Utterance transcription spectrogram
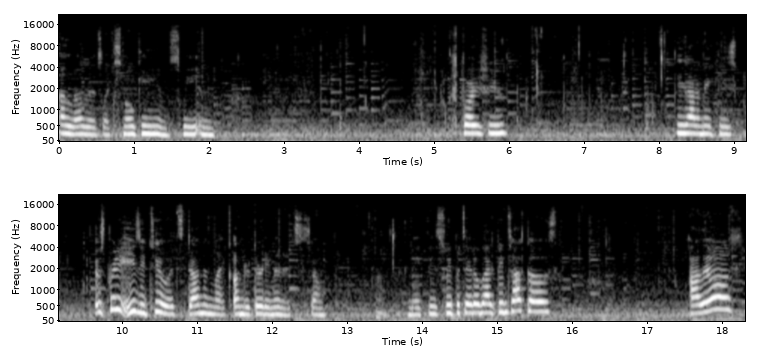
I love it. It's like smoky and sweet and spicy. You gotta make these. It was pretty easy too. It's done in like under 30 minutes. So hmm. make these sweet potato black bean tacos. Adios.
